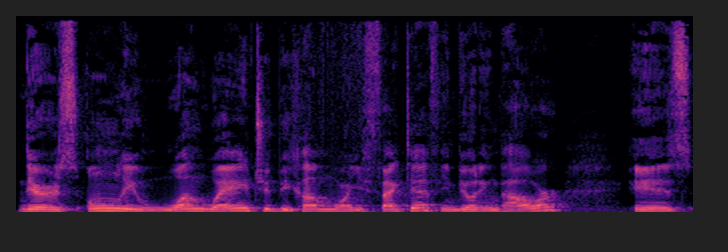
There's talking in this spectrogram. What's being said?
there's only one way to become more effective in building power is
